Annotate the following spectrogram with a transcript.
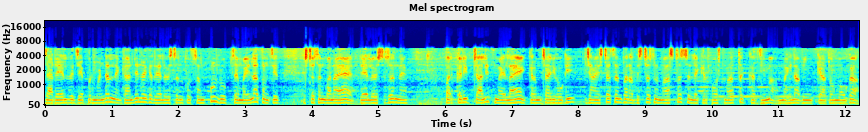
जहाँ रेलवे जयपुर मंडल ने गांधीनगर रेलवे स्टेशन को संपूर्ण रूप से महिला संचित स्टेशन बनाया है। रेलवे स्टेशन ने पर करीब 40 महिलाएँ कर्मचारी होगी, जहाँ स्टेशन पर अब स्टेशन मास्टर से लेकर पोस्ट मास्टर का जिम्मा महिला विंग के हाथों में होगा।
